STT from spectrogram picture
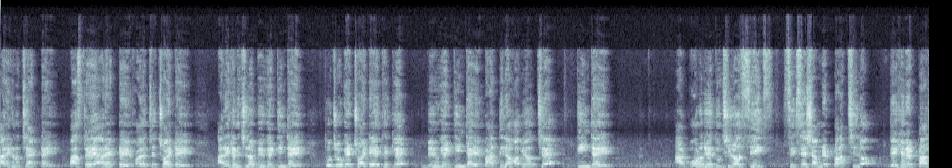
আর এখানে হচ্ছে একটা এ পাঁচটা এ আর একটা এ হয় হচ্ছে ছয়টা এ আর এখানে ছিল বিয়োগের তিনটা এ। তো যোগের ছয়টা এ থেকে বিয়োগের তিনটা এ বাদ দিলে হবে হচ্ছে তিনটা এ। আর বড় যেহেতু ছিল সিক্স সিক্সের সামনে প্লাস ছিল, তো এখানে প্লাস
